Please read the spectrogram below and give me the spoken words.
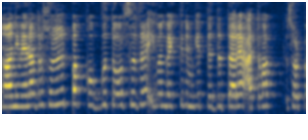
ಆ, ನೀವೇನಾದ್ರೂ ಸ್ವಲ್ಪ ಕೊಬ್ಬು ತೋರಿಸಿದ್ರೆ ಈ ಒಂದು ವ್ಯಕ್ತಿ ನಿಮ್ಗೆ ತಿದ್ದುತ್ತಾರೆ ಅಥವಾ ಸ್ವಲ್ಪ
